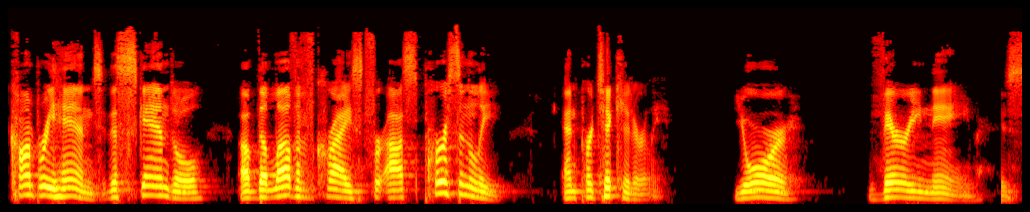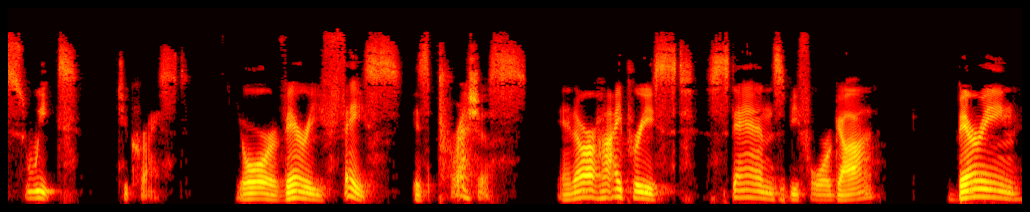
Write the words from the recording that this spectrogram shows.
comprehend the scandal of the love of Christ for us personally and particularly. Your very name is sweet to Christ. Your very face is precious. And our high priest stands before God, bearing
